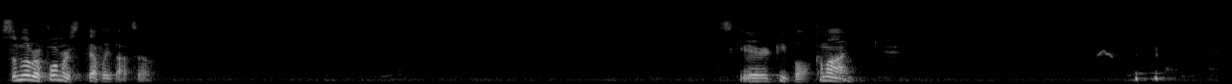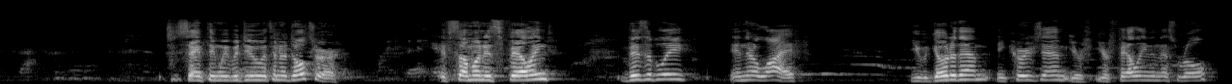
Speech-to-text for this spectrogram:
Some of the reformers definitely thought so. Scared people. Come on. Same thing we would do with an adulterer. If someone is failing visibly in their life, you would go to them, encourage them, you're, you're failing in this role,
